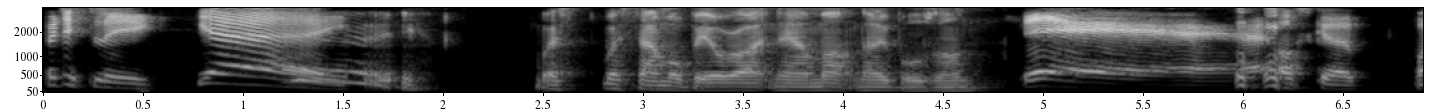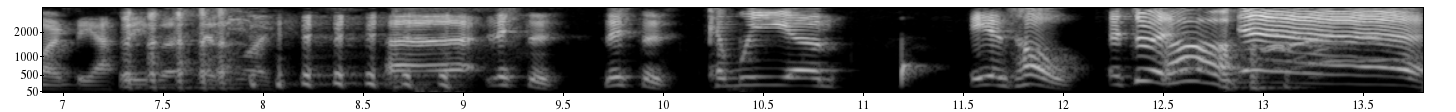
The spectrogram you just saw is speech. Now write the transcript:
British League. Yay! Yay. West West Ham will be all right now. Mark Noble's on. Yeah! Oscar won't be happy, but never mind. Uh, listeners, listeners, can we. um Ian's hole. Let's do it! Ah. Yeah!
